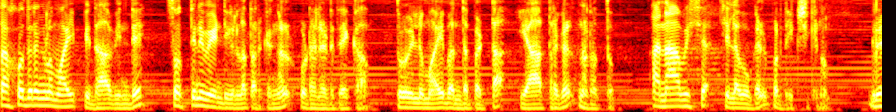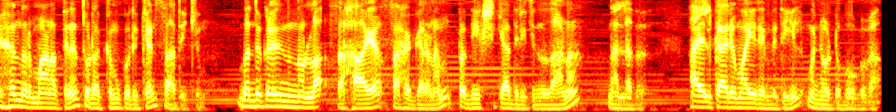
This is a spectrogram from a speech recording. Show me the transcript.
സഹോദരങ്ങളുമായി പിതാവിന്റെ സ്വത്തിനു വേണ്ടിയുള്ള തർക്കങ്ങൾ ഉടലെടുത്തേക്കാം. തൊഴിലുമായി ബന്ധപ്പെട്ട യാത്രകൾ നടത്തും. അനാവശ്യ ചിലവുകൾ പ്രതീക്ഷിക്കണം. ഗൃഹനിർമ്മാണത്തിന് തുടക്കം കുറിക്കാൻ സാധിക്കും. ബന്ധുക്കളിൽ നിന്നുള്ള സഹായ സഹകരണം പ്രതീക്ഷിക്കാതിരിക്കുന്നതാണ് നല്ലത്. അയൽക്കാരുമായി രമ്യതയിൽ മുന്നോട്ടു പോകുക.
